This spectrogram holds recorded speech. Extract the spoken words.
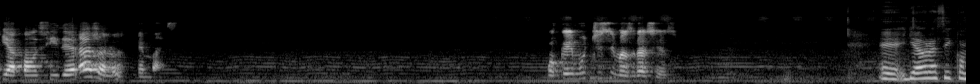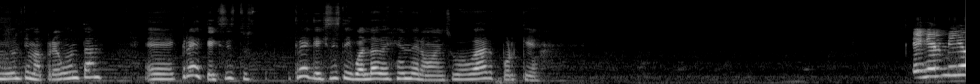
y a considerar a los demás. Ok, muchísimas gracias. Eh, y ahora sí con mi última pregunta. Eh, ¿cree, que existe, ¿Cree que existe igualdad de género en su hogar? ¿Por qué? En el mío,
